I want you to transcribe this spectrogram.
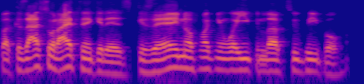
But because that's what I think it is. Because there ain't no fucking way you can love two people.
